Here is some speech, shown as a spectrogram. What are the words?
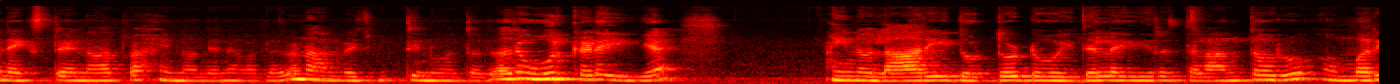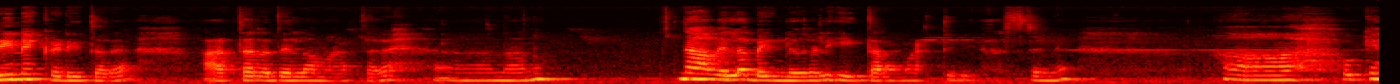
ನೆಕ್ಸ್ಟ್ ಏನೋ ಅಥವಾ ಇನ್ನೊಂದೇನೋ ಯಾವಾಗಲಾದ್ರು ನಾನ್ ವೆಜ್ ತಿನ್ನುವಂಥದ್ದು. ಆದರೆ ಊರ ಕಡೆ ಹೀಗೆ. ಇನ್ನು ಲಾರಿ ದೊಡ್ಡ ದೊಡ್ಡ ಇದೆಲ್ಲ ಇರುತ್ತಲ್ಲ, ಅಂಥವ್ರು ಮರಿನೇ ಕಡಿತಾರೆ. ಆ ಥರದ್ದೆಲ್ಲ ಮಾಡ್ತಾರೆ. ನಾನು. ನಾವೆಲ್ಲ ಬೆಂಗಳೂರಲ್ಲಿ ಈ ಥರ ಮಾಡ್ತೀವಿ ಅಷ್ಟೇ ಓಕೆ,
